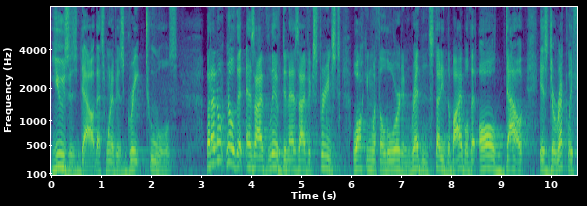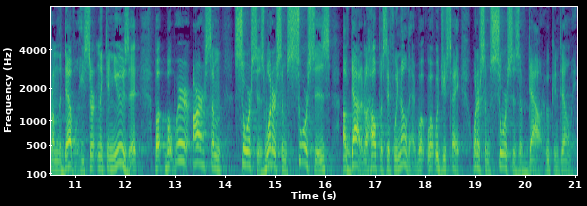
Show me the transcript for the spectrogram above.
uses doubt, that's one of his great tools. But I don't know that as I've lived and as I've experienced walking with the Lord and read and studied the Bible, that all doubt is directly from the devil. He certainly can use it, but, but where are some sources? What are some sources of doubt? It'll help us if we know that. What, what would you say? What are some sources of doubt? Who can tell me?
